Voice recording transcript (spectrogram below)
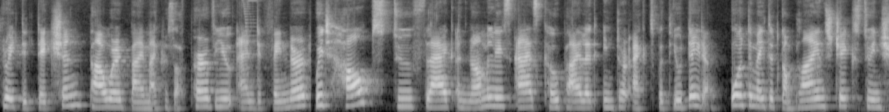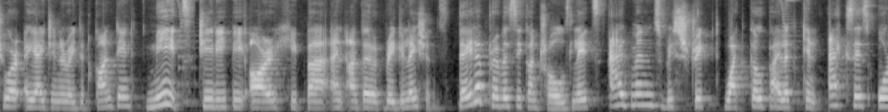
threat detection powered by Microsoft Purview and Defender, which helps to flag anomalies as Copilot interacts with your data. Automated compliance checks to ensure AI generated content meets GDPR, HIPAA, and other regulations. Data privacy controls lets admins restrict what Copilot can access or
